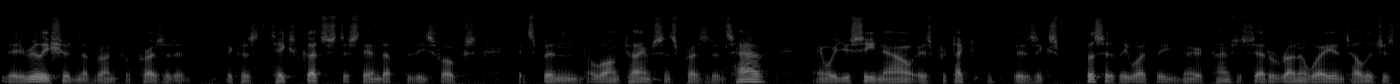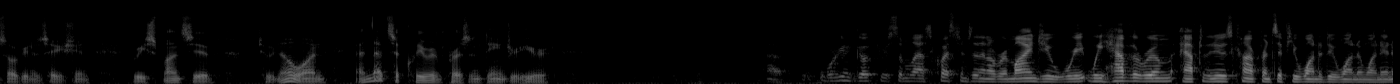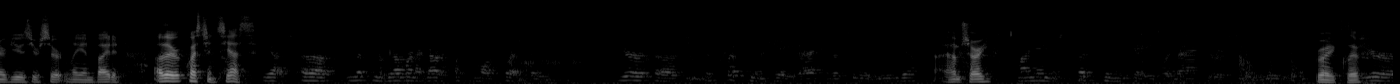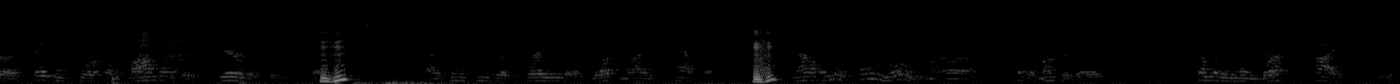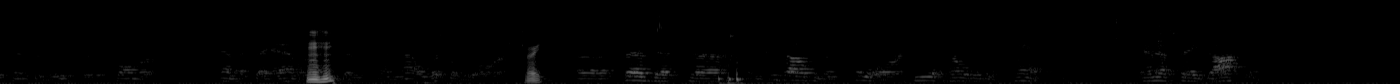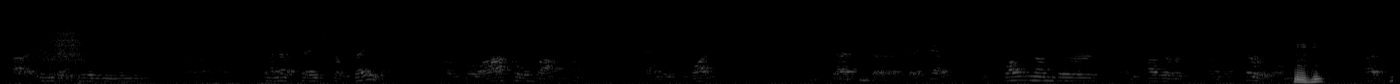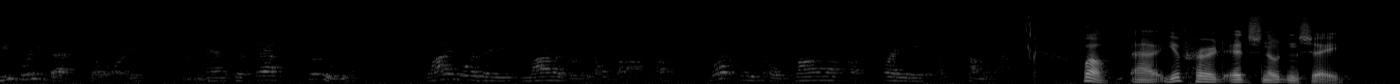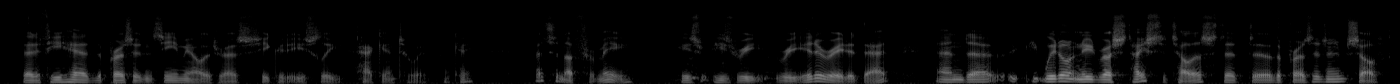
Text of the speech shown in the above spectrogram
he really shouldn't have run for president because it takes guts to stand up to these folks. It's been a long time since presidents have, and what you see now is protect is explicitly what the New York Times has said: a runaway intelligence organization, responsive to no one, and that's a clear and present danger here. We're going to go through some last questions, and then I'll remind you, we, we have the room after the news conference. If you want to do one-on-one interviews, you're certainly invited. Other questions? Yes. Yes, uh, Mr. McGovern, I got a couple more questions. You're uh, s- Cliff Kincaid, Accuracy in Media. I'm sorry. My name is Cliff Kincaid with Accuracy Media. Right, Cliff. Your uh, statements were Obama is scared of these folks. Mm-hmm. I think he's afraid of what might happen. Mm-hmm. Now, in the same room, uh, a couple months ago, somebody named Russ Tice, who was introduced as a former NSA analyst Mhm. and, and now whistleblower, Right. uh, said that uh, in 2004 he had held in his hand NSA documents uh, indicating uh, NSA surveillance of Barack Obama and his wife. That uh, they had his phone numbers and other uh, materials. Mm-hmm. Uh, do you believe that story? And if that's true, why were they monitoring Obama? What is Obama afraid of coming out? Well, uh, you've heard Ed Snowden say that if he had the president's email address, he could easily hack into it. Okay, that's enough for me. He's he's re- reiterated that, and uh, he, we don't need Russ Tice to tell us that uh, the president himself,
